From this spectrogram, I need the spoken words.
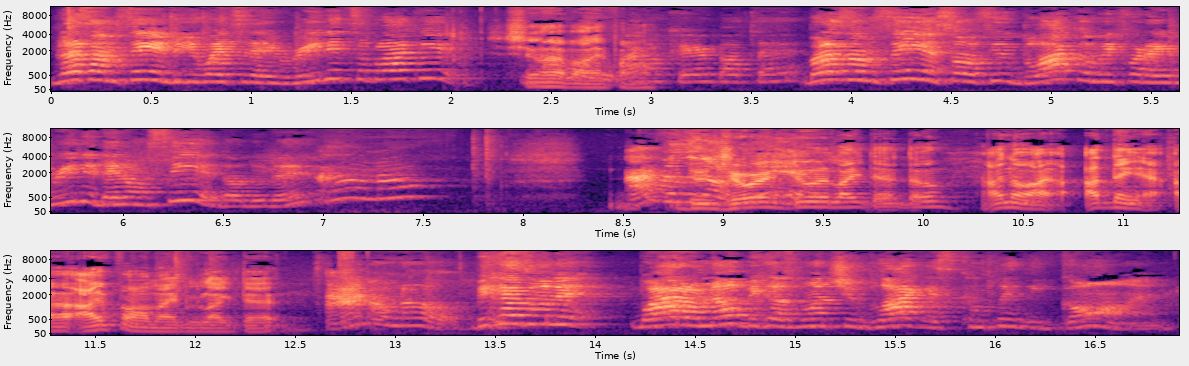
That's what I'm saying. Do you wait till they read it to block it? She don't have No, an I don't care about that. But that's what I'm saying. So if you block them before they read it, they don't see it though, do they? I don't know. I really Do don't Jordan care. do it like that though? I know. I, I think uh, iPhone might do like that. I don't know. Because when it, well, I don't know because once you block, it's completely gone.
